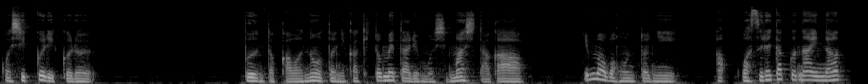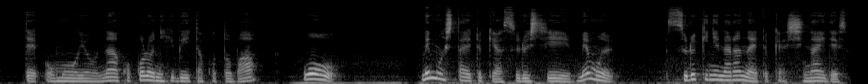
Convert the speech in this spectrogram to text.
こうしっくりくる文とかをノートに書き留めたりもしましたが今は本当にあ忘れたくないなってって思うような心に響いた言葉をメモしたい時はするしメモする気にならない時はしないです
